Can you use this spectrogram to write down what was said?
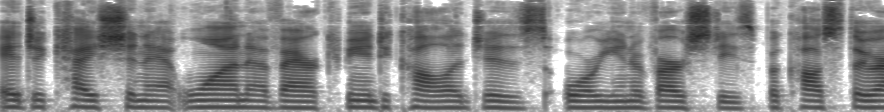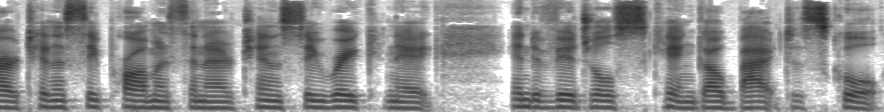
education at one of our community colleges or universities because through our Tennessee Promise and our Tennessee Reconnect, individuals can go back to school.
